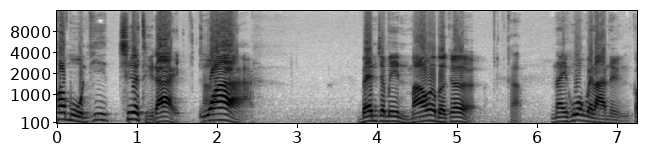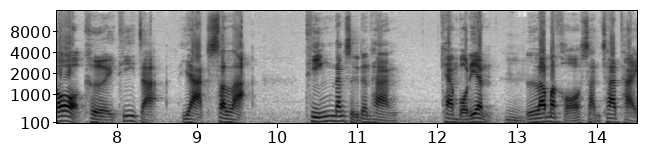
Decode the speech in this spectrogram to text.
ข้อมูลที่เชื่อถือได้ครับว่าเบนจามินมาเวอร์เบอร์เกอร์ครับในห่วงเวลาหนึ่งก็เคยที่จะอยากสละทิ้งหนังสือเดินทางแคนโบเดียน แล้วมาขอสัญชาติไทย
